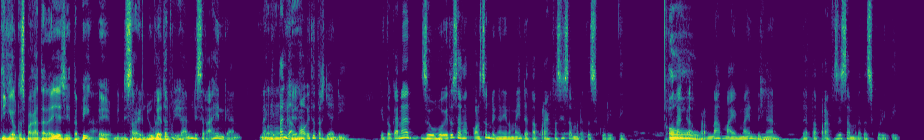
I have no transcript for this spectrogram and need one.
tinggal kesepakatan aja sih. Tapi Nah, eh diserahin juga tapi. ya. kan diserahin kan. Nah kita nggak oke. mau itu terjadi gitu karena Zoho itu sangat concern dengan yang namanya data privacy sama data security. Kita nggak Oh, pernah main-main dengan data privacy sama data security.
